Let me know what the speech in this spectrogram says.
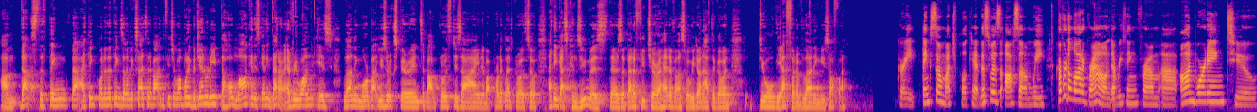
um, that's the thing that I think one of the things that I'm excited about in the future of onboarding. But generally, the whole market is getting better. Everyone is learning more about user experience, about growth design, about product led growth. So I think as consumers, there's a better future ahead of us where we don't have to go and do all the effort of learning learning new software. Great. Thanks so much, Pulkit. This was awesome. We covered a lot of ground, everything from uh, onboarding to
